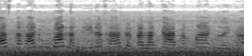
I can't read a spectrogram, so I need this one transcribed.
มัสนะคะ ดูบ้านหลังนี้นะคะ แบบอลังการมากเลยค่ะ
